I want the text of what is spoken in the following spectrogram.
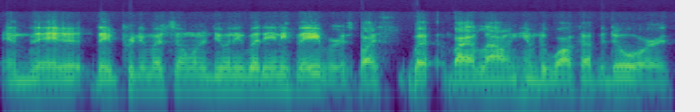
and they they pretty much don't want to do anybody any favors by by allowing him to walk out the door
